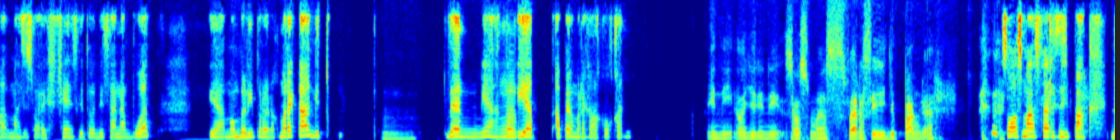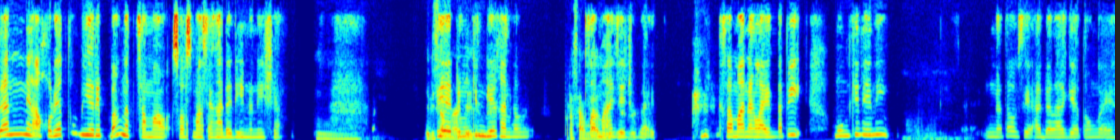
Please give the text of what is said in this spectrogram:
eh, mahasiswa exchange gitu di sana buat ya membeli produk mereka gitu Hmm. dan ya ngelihat apa yang mereka lakukan Ini, oh jadi ini sosmas versi Jepang ya? sosmas versi Jepang dan yang aku lihat tuh mirip banget sama sosmas yang ada di Indonesia Hmm. Jadi Iya, sama dan aja mungkin juga. dia kan Persamaan sama aja juga itu. Kesamaan yang lain. Tapi mungkin ini nggak tahu sih ada lagi atau enggak ya.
